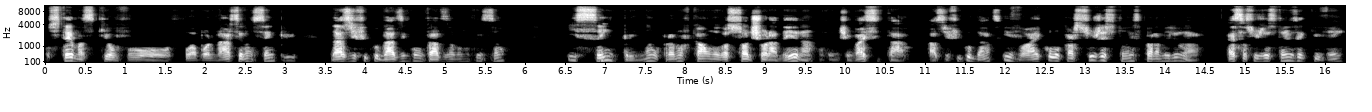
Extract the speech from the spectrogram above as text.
Os temas que eu vou, vou abordar serão sempre das dificuldades encontradas na manutenção e sempre, não, para não ficar um negócio só de choradeira, a gente vai citar as dificuldades e vai colocar sugestões para melhorar. Essas sugestões é que vêm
